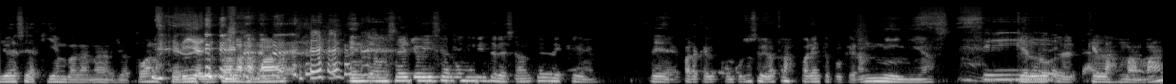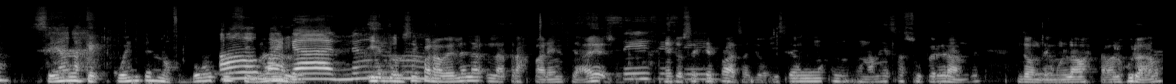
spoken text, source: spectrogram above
yo decía, ¿quién va a ganar? Yo a todas las quería, yo a todas las amaba. Entonces, yo hice algo muy interesante de que, eh, para que el concurso se viera transparente, porque eran niñas, que, eh, que las mamás sean las que cuenten los votos oh finales. Y entonces para verle la, la transparencia a eso. entonces, ¿qué pasa? Yo hice una mesa súper grande donde en un lado estaba el jurado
